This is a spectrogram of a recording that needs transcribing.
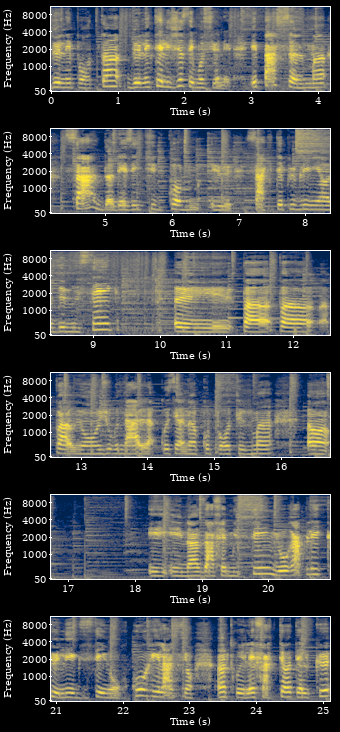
de l'importance de l'intelligence émotionnelle. Et pas seulement ça, dans des études comme euh, ça qui était publié en 2005, Euh, par, par, par yon jounal konsernan komportman an, et, dans les affaires médecine, il a rappelé qu'il existait une corrélation entre les facteurs tels que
